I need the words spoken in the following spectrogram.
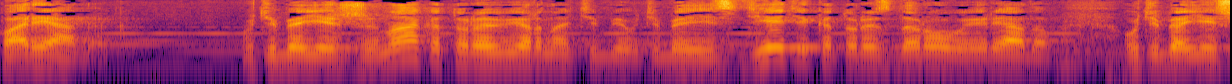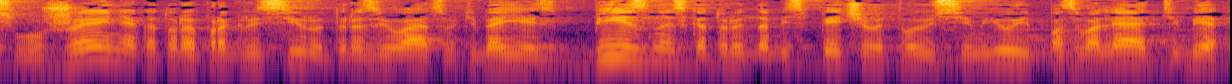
порядок. У тебя есть жена, которая верна тебе, у тебя есть дети, которые здоровые рядом, у тебя есть служение, которое прогрессирует и развивается, у тебя есть бизнес, который обеспечивает твою семью и позволяет тебе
